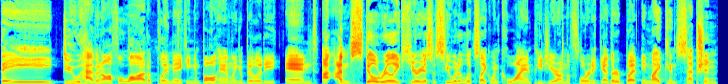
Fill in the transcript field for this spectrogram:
They do have an awful lot of playmaking and ball handling ability. And I- am still really curious to see what it looks like when Kawhi and PG are on the floor together. But in my conception,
